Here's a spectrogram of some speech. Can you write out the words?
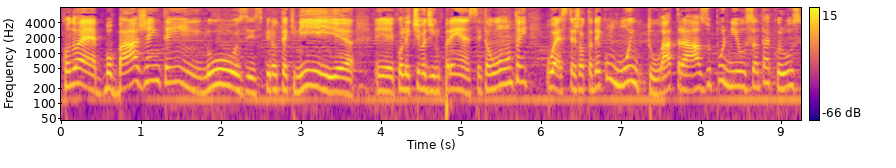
Quando é bobagem, tem luzes, pirotecnia, eh, coletiva de imprensa. Então ontem o STJD, com muito atraso, puniu o Santa Cruz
